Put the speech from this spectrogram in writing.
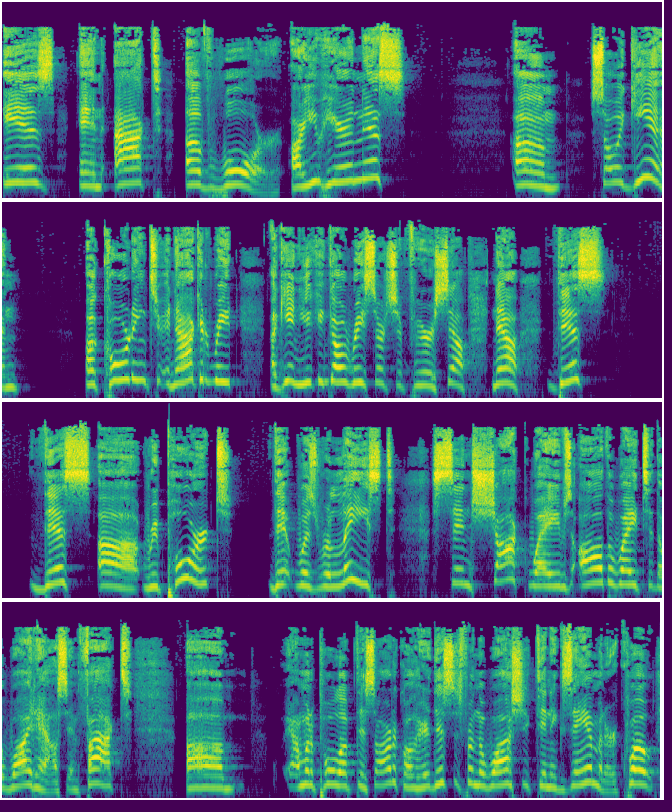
is an act of war. Are you hearing this? Um, so again, according to, and I could read, again, you can go research it for yourself. Now, this, this, uh, report that was released sends shockwaves all the way to the White House. In fact, um, I'm going to pull up this article here. This is from the Washington Examiner. Quote,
